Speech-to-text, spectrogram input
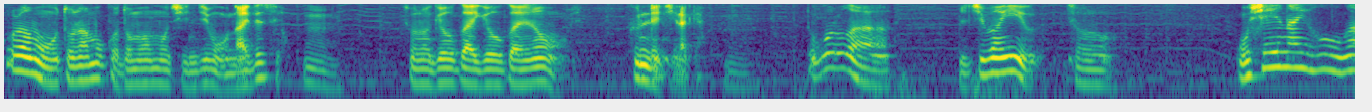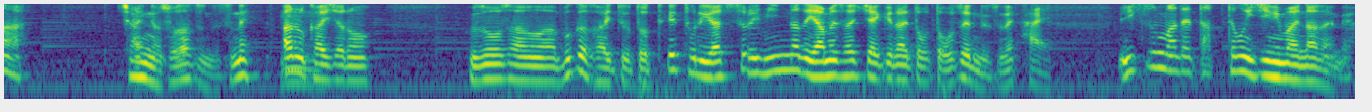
これはもう大人も子供も新人も同じですよ。うん。その業界業界の訓練しなきゃ、ところが一番いいその教えない方が社員が育つんですね、ある会社の不動産は部下が入ってると手取り足取りみんなで辞めさせちゃいけないと思って教えるんですね。はい。いつまでたっても一人前にならないんだよ、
